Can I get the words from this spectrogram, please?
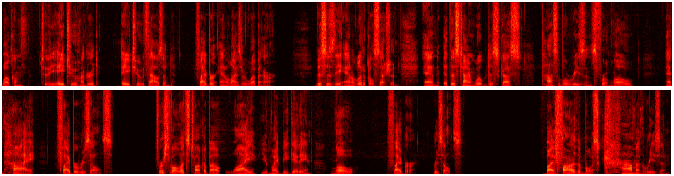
Welcome to the A200 A2000 Fiber Analyzer webinar. This is the analytical session and at this time we'll discuss possible reasons for low and high fiber results. First of all, let's talk about why you might be getting low fiber results. By far the most common reason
